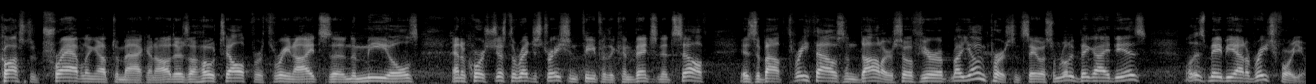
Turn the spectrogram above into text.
cost of traveling up to Mackinac. There's a hotel for three nights and the meals. And, of course, just the registration fee for the convention itself is about $3,000. So if you're a young person, say, with some really big ideas, well, this may be out of reach for you.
